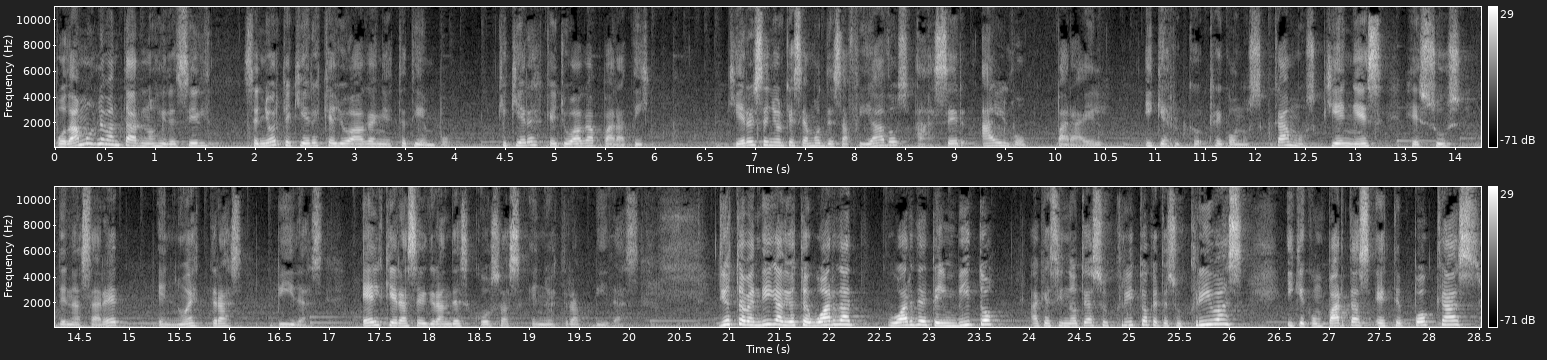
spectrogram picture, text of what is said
podamos levantarnos y decir, Señor, ¿qué quieres que yo haga en este tiempo? ¿Qué quieres que yo haga para ti? Quiere el Señor que seamos desafiados a hacer algo para Él y que reconozcamos quién es Jesús de Nazaret en nuestras vidas. Él quiere hacer grandes cosas en nuestras vidas. Dios te bendiga, Dios te guarde, te invito a que si no te has suscrito, que te suscribas y que compartas este podcast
